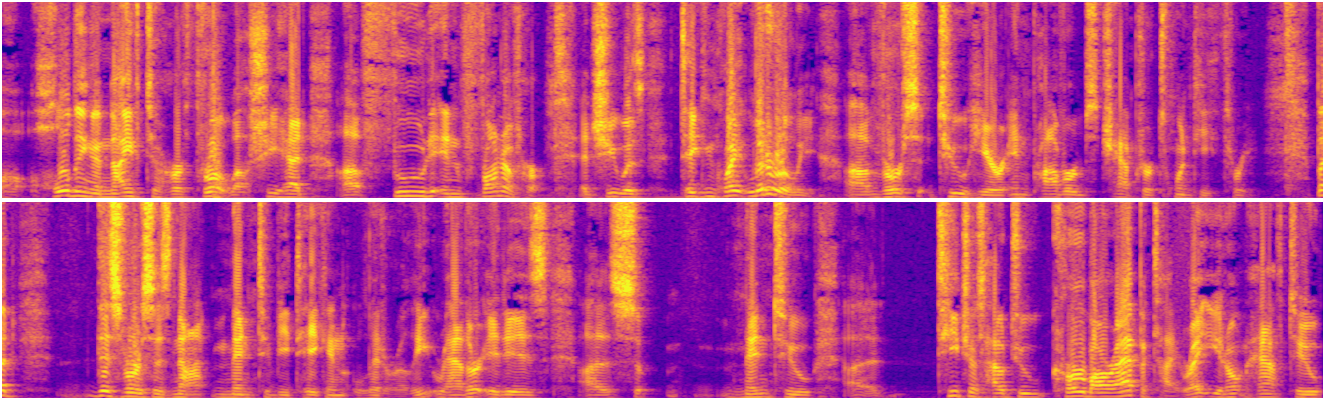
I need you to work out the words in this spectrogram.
uh, holding a knife to her throat while she had uh, food in front of her. And she was taken quite literally, uh, verse 2 here in Proverbs chapter 23. But this verse is not meant to be taken literally. Rather, it is uh, so meant to uh, teach us how to curb our appetite, right? You don't have to,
